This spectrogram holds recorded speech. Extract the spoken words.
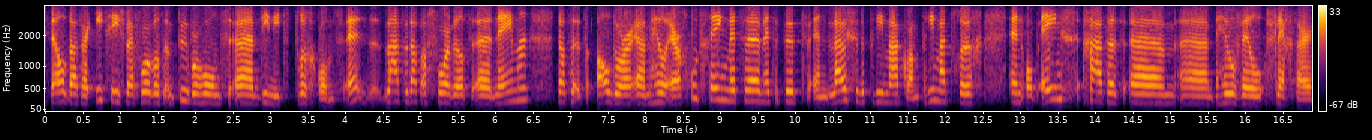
stel dat er iets is, bijvoorbeeld een puberhond uh, die niet terugkomt. Hè. Laten we dat als voorbeeld nemen. Dat het al door um, heel erg goed ging met, met de pup en luisterde prima, kwam prima terug. En opeens gaat het heel veel slechter.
